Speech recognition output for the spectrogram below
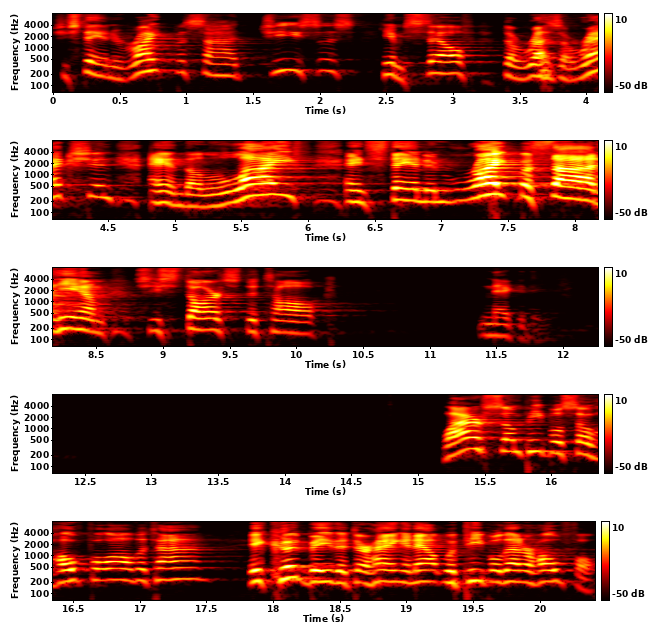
She's standing right beside Jesus himself, the resurrection and the life, and standing right beside him, she starts to talk negative. Why are some people so hopeful all the time? It could be that they're hanging out with people that are hopeful.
